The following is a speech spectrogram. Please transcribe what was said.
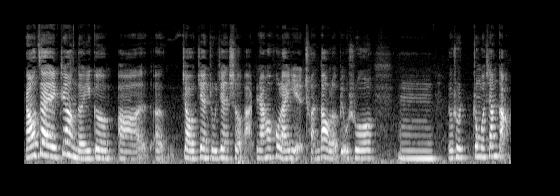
然后在这样的一个啊呃叫建筑建设吧，然后后来也传到了，比如说，嗯，比如说中国香港、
